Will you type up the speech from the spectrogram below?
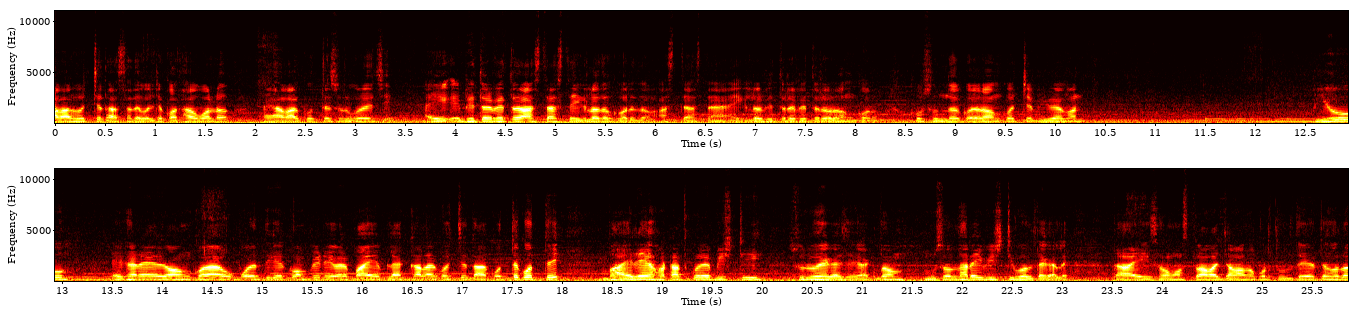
আবার হচ্ছে তার সাথে বলছে কথাও বলো। তাই আবার করতে শুরু করেছি। এই ভেতরে ভেতরে আস্তে আস্তে এগুলো তো করে দাও, আস্তে আস্তে হ্যাঁ এগুলোর ভেতরে ভেতরেও রং করো। খুব সুন্দর করে রং করছে পিউ এখন। পিউ, এখানে রং করা উপরের দিকে কমপ্লিট এবার পায়ে ব্ল্যাক কালার করছে, তা করতে করতেই বাইরে হঠাৎ করে বৃষ্টি শুরু হয়ে গেছে, একদম মুসলধারেই বৃষ্টি বলতে গেলে। তাই সমস্ত আবার জামা কাপড় তুলতে যেতে হলো,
